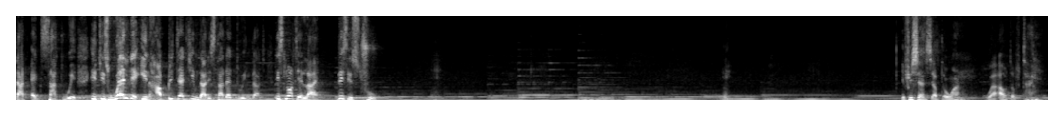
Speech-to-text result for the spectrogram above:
that exact way. It is when they inhabited him that he started doing that. It's not a lie. This is true. Hmm. ephesians chapter 1 we're out of time.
